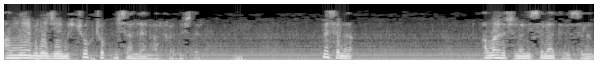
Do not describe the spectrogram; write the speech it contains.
anlayabileceğimiz çok çok misaller var kardeşlerim. Mesela Allah Resulü Aleyhisselatü Vesselam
